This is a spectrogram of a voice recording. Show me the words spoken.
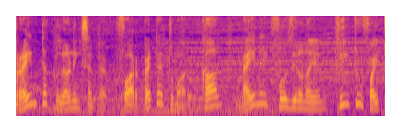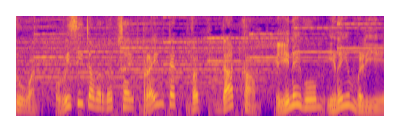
Brain Tech learning centre for better tomorrow call nine eight four zero nine three two five two one visit our website Brain Tech web dot com இணைவோம் இணையும் வழியே.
